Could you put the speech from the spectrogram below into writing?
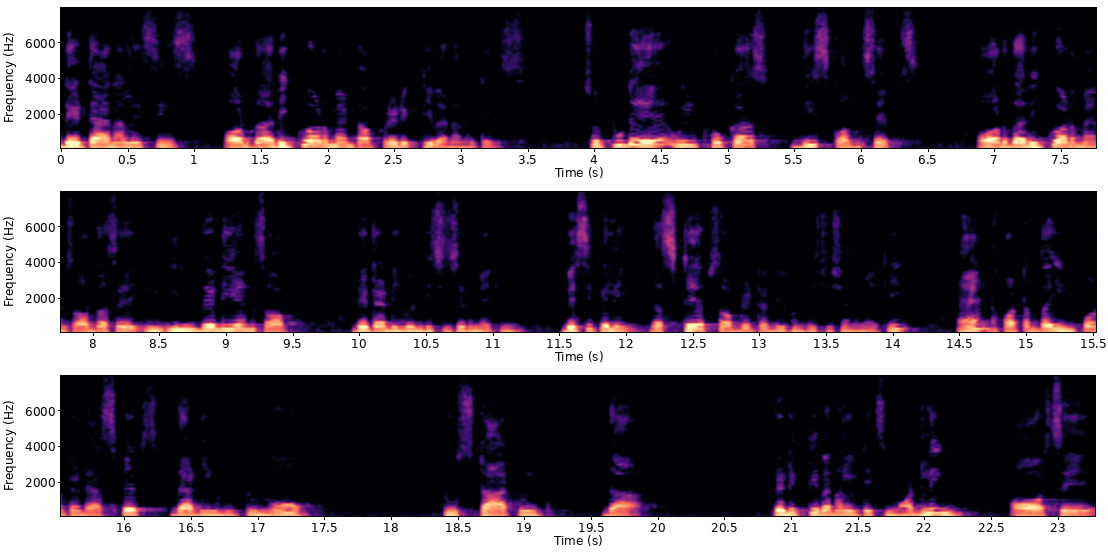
data analysis or the requirement of predictive analytics. So, today we will focus these concepts or the requirements or the say ingredients of data driven decision making, basically the steps of data driven decision making and what are the important aspects that you need to know to start with the predictive analytics modeling or say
